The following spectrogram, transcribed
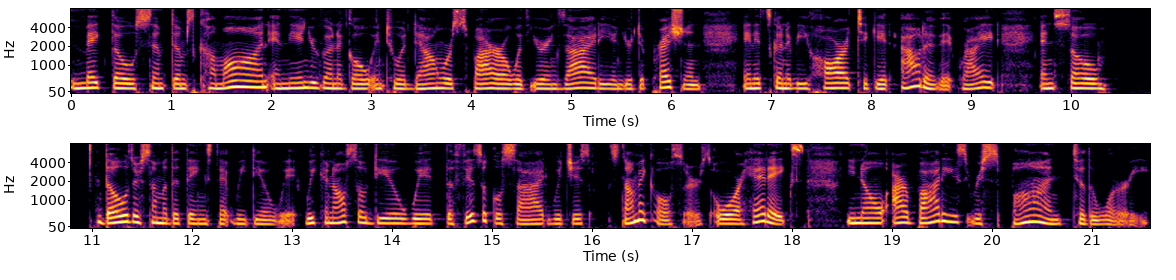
make those symptoms come on and then you're going to go into a downward spiral with your anxiety and your depression and it's going to be hard to get out of it right and so those are some of the things that we deal with. We can also deal with the physical side, which is stomach ulcers or headaches. You know, our bodies respond to the worry.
